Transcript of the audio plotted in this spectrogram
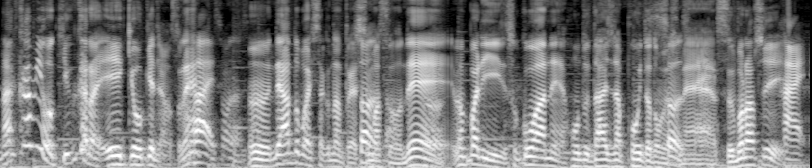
中身を聞くから影響を受けちゃうんですね。はいそうなんです。うん、でアドバイスしたくなったりしますのでやっぱりそこはね本当に大事なポイントだと思いますね。そう素晴らしい。はい、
